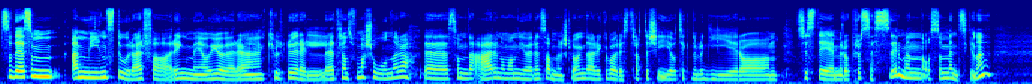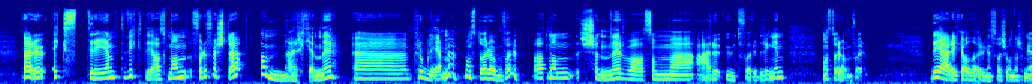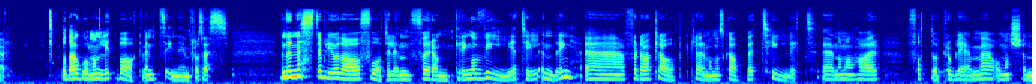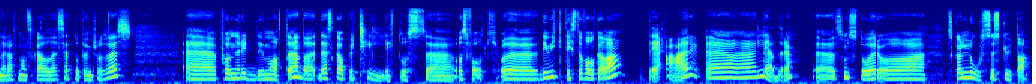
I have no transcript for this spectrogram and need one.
Så det som er min store erfaring med å gjøre kulturelle transformasjoner, da, eh, som det er når man gjør en sammenslåing, det er ikke bare strategi og teknologier og systemer og prosesser, men også menneskene. Det er jo ekstremt viktig at man for det første anerkjenner eh, problemet man står overfor. Og at man skjønner hva som eh, er utfordringen man står overfor. Det er det ikke alle organisasjoner som gjør. Og da går man litt bakvendt inn i en prosess. Men det neste blir jo da å få til en forankring og vilje til endring. Eh, for da klarer man å skape tillit. Eh, når man har fått opp problemet og man skjønner at man skal sette opp en prosess på en ryddig måte, det skaper tillit hos, hos folk. Og de viktigste folka da, det er ledere som står og skal lose skuta.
